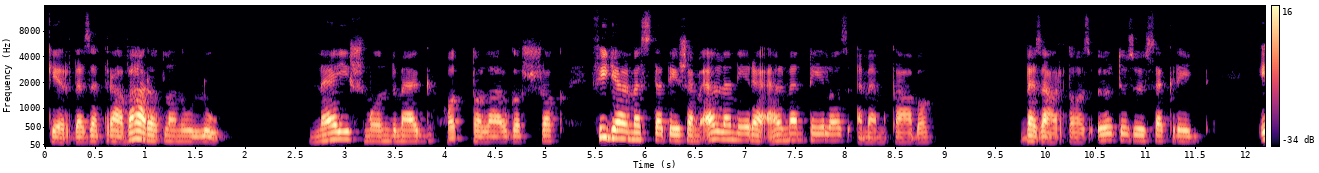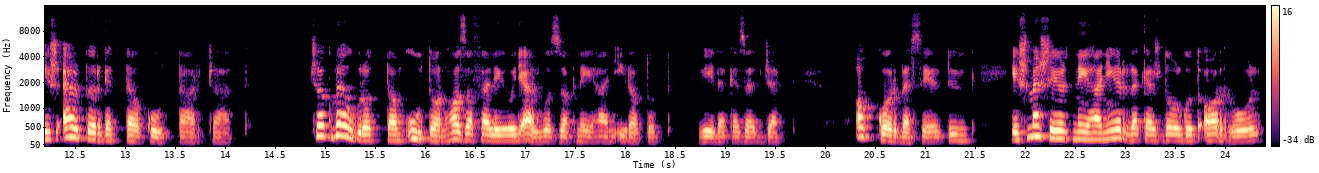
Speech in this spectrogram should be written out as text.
kérdezett rá váratlanul Lou. Ne is mondd meg, hadd találgassak, figyelmeztetésem ellenére elmentél az MMK-ba. Bezárta az öltözőszekrényt, és elpörgette a kódtárcsát. Csak beugrottam úton hazafelé, hogy elhozzak néhány iratot, védekezett Jack. Akkor beszéltünk, és mesélt néhány érdekes dolgot arról,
